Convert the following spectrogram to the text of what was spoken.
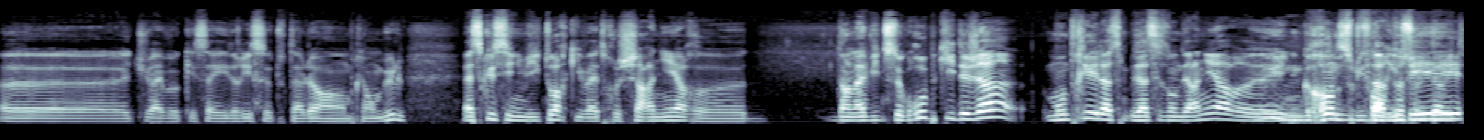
Euh, tu as évoqué ça, Idriss, tout à l'heure en préambule. Est-ce que c'est une victoire qui va être charnière euh, dans la vie de ce groupe qui déjà montrait la, la saison dernière euh, Oui, une, grande solidarité, ouais.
